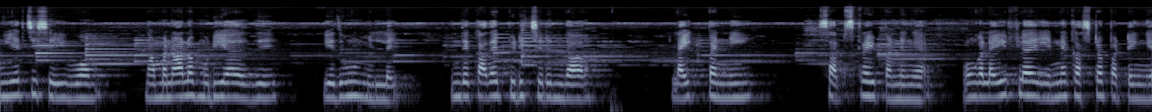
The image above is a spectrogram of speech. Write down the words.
முயற்சி செய்வோம். நம்மளால் முடியாதது எதுவும் இல்லை. இந்த கதை பிடிச்சிருந்தா லைக் பண்ணி சப்ஸ்கிரைப் பண்ணுங்கள் உங்கள் லைஃப்பில் என்ன கஷ்டப்பட்டீங்க?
